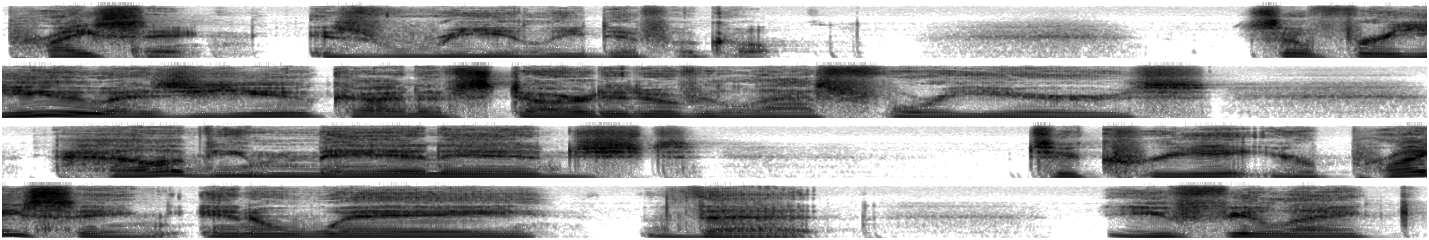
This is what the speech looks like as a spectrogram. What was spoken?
pricing is really difficult. So, for you, as you kind of started over the last four years, how have you managed to create your pricing in a way that you feel like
